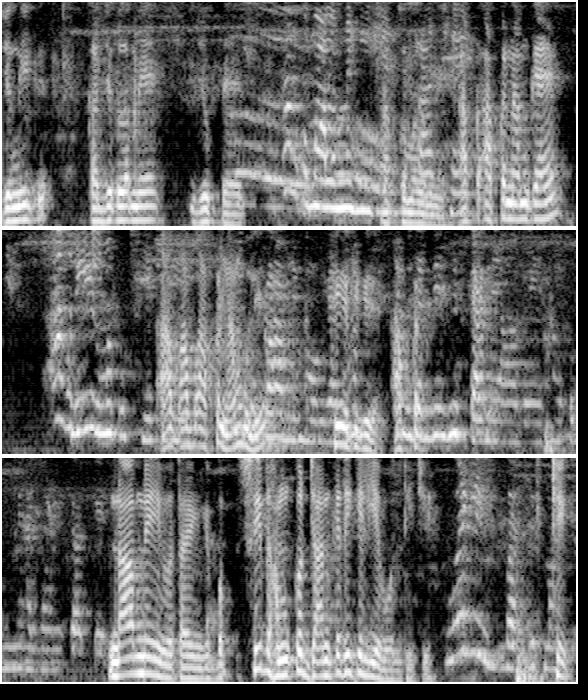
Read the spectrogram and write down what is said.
जंगी कार्यकलाप में युक्त है। हमको मालूम नहीं है आपको मालूम सच है। है। आपका आपका नाम क्या है? आप रील मत उठाइए आप आप आपका नाम बोलिए। हो ठीक है, ठीक है। आपका- बिज़नेस करने आ गए हमको मेहरबानी करके। नाम नहीं बताएँगे। सिर्फ़ हमको जानकारी के लिए बोल दीजिए। वही है। ठीक।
